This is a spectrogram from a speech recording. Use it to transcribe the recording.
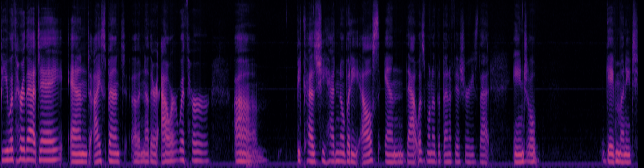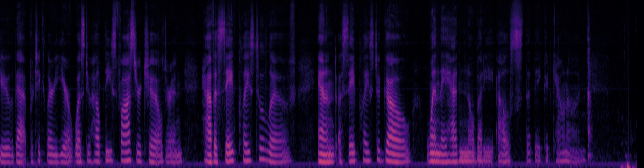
be with her that day. And I spent another hour with her um, because she had nobody else. And that was one of the beneficiaries that Angel gave money to that particular year was to help these foster children have a safe place to live and a safe place to go when they had nobody else that they could count on.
